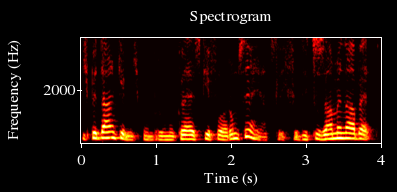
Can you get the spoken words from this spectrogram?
Ich bedanke mich beim Bruno-Kreisky-Forum sehr herzlich für die Zusammenarbeit.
